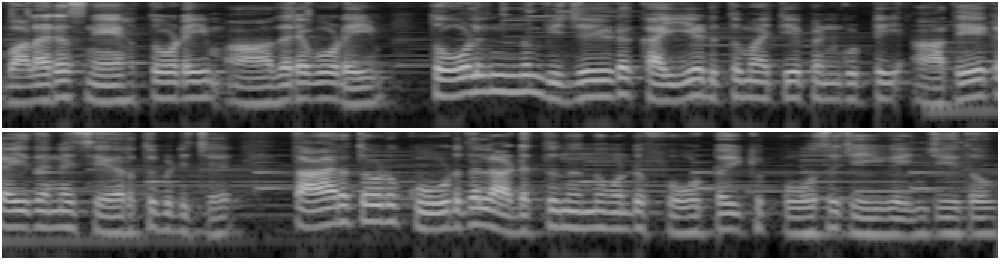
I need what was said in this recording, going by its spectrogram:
വളരെ സ്നേഹത്തോടെയും ആദരവോടെയും തോളിൽ നിന്നും വിജയുടെ കൈയെടുത്തു മാറ്റിയ പെൺകുട്ടി അതേ കൈ തന്നെ ചേർത്ത് പിടിച്ച് താരത്തോട് കൂടുതൽ അടുത്ത് നിന്നുകൊണ്ട് ഫോട്ടോയ്ക്ക് പോസ് ചെയ്യുകയും ചെയ്തു.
